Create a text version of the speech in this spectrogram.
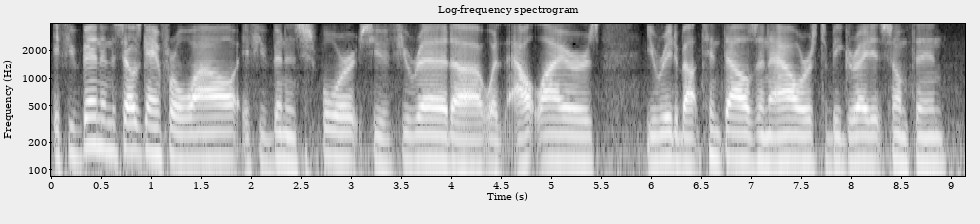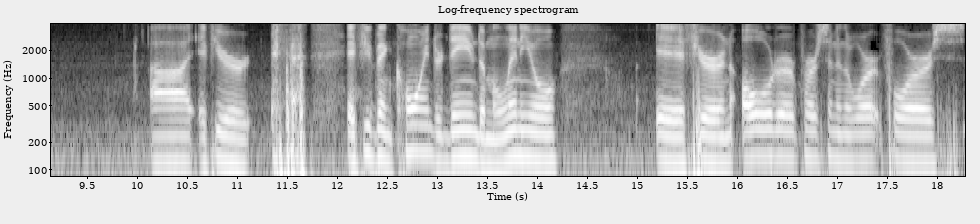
if you've been in the sales game for a while, if you've been in sports, if you read uh, what outliers, you read about ten thousand hours to be great at something. Uh, if you're if you've been coined or deemed a millennial, if you're an older person in the workforce,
